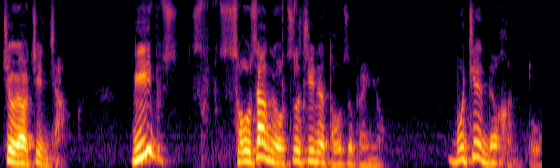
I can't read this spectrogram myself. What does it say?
就要进场。你手上有资金的投资朋友，不见得很多，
